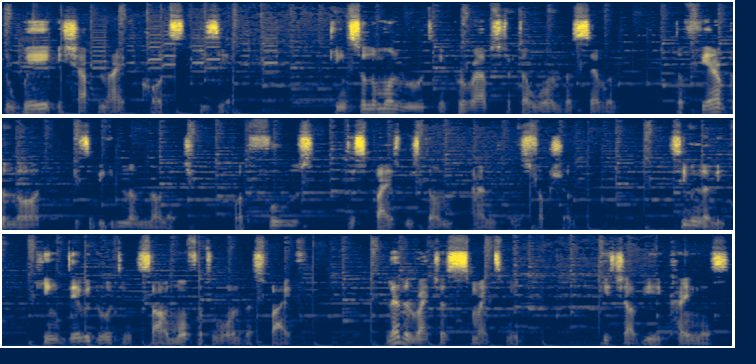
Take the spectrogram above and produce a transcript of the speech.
the way a sharp knife cuts easier. King Solomon wrote in Proverbs chapter 1 verse 7, The fear of the Lord is the beginning of knowledge, but fools despise wisdom and instruction. Similarly, King David wrote in Psalm 141, verse 5 Let the righteous smite me, it shall be a kindness.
